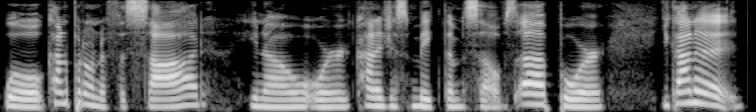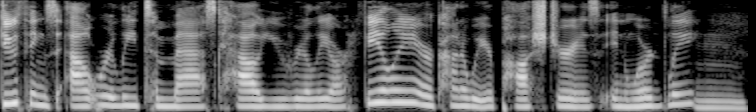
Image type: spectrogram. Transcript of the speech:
will kind of put on a facade, you know, or kind of just make themselves up, or you kind of do things outwardly to mask how you really are feeling or kind of what your posture is inwardly. Mm.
